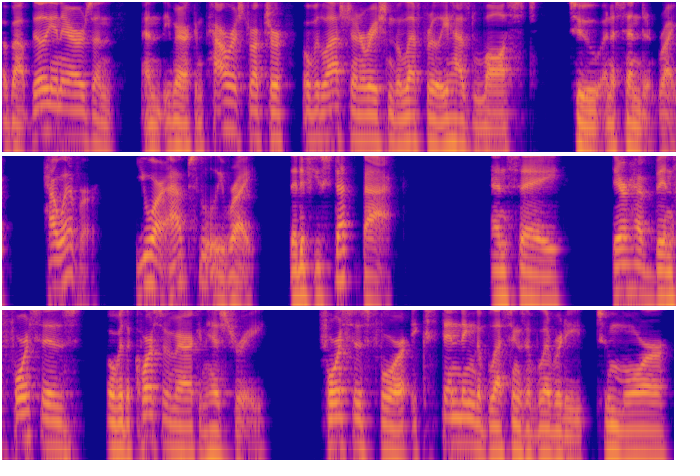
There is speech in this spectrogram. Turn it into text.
about billionaires and, and the American power structure, over the last generation, the left really has lost to an ascendant right. However, you are absolutely right that if you step back and say, there have been forces over the course of American history, forces for extending the blessings of liberty to more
